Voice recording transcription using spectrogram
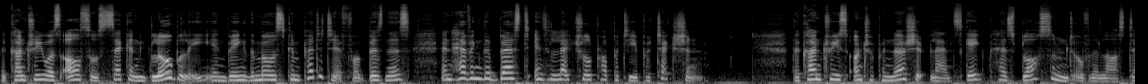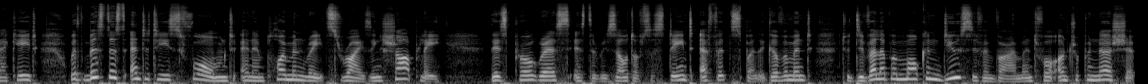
The country was also second globally in being the most competitive for business and having the best intellectual property protection. The country's entrepreneurship landscape has blossomed over the last decade, with business entities formed and employment rates rising sharply. This progress is the result of sustained efforts by the government to develop a more conducive environment for entrepreneurship.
